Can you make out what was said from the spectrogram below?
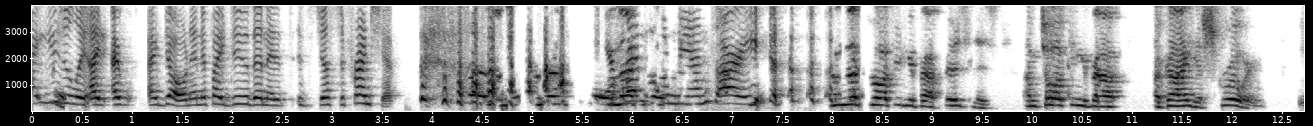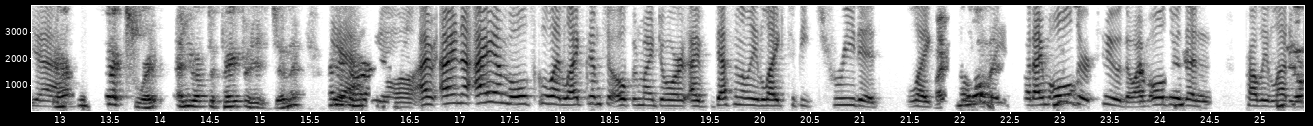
I usually I, I I don't, and if I do, then it's it's just a friendship. Your I'm not, friend zone, man. Sorry. I'm not talking about business. I'm talking about a guy you're screwing, yeah. having sex with, and you have to pay for his dinner. I never Yeah, heard no, I, I I am old school. I like them to open my door. I definitely like to be treated like, Like a a woman. But I'm older too, though. I'm older than probably a lot of your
